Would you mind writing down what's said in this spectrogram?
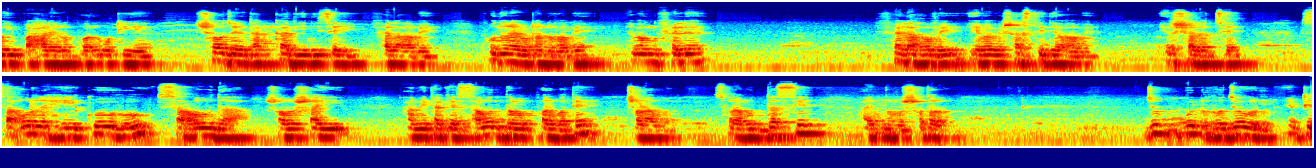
ওই পাহাড়ের উপর উঠিয়ে সহজে ধাক্কা দিয়ে নিচেই ফেলা হবে, পুনরায় ওঠানো হবে এবং ফেলে, ফেলা হবে, এভাবে শাস্তি দেওয়া হবে। এর সাদ হচ্ছে সাউর হি কুহু সাউদা সহসাই, আমি তাকে সাউদ নামক পর্বতে চড়াবো। সোরা মুদাসির আয়াত নম্বর সতেরো। জুব্বুল হুজুন একটি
